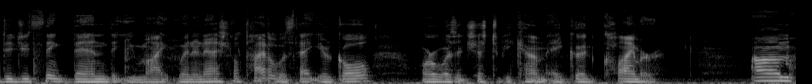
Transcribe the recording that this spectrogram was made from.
did you think then that you might win a national title? Was that your goal? Or was it just to become a good climber? Um,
